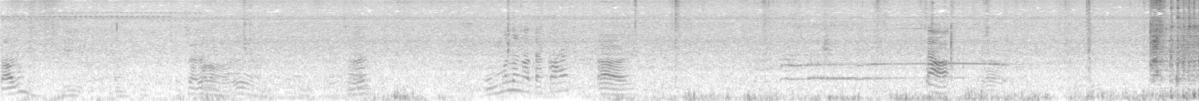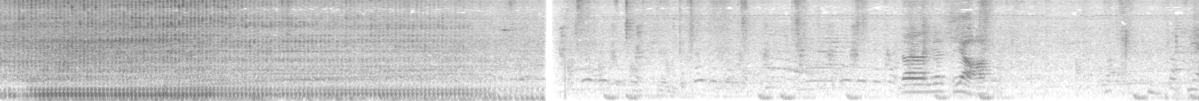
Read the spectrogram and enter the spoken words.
Cao luôn. Sao đó? Đó? Muốn nó ta có hết. Ờ. Sao ạ? Đây, đây, chị ạ.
